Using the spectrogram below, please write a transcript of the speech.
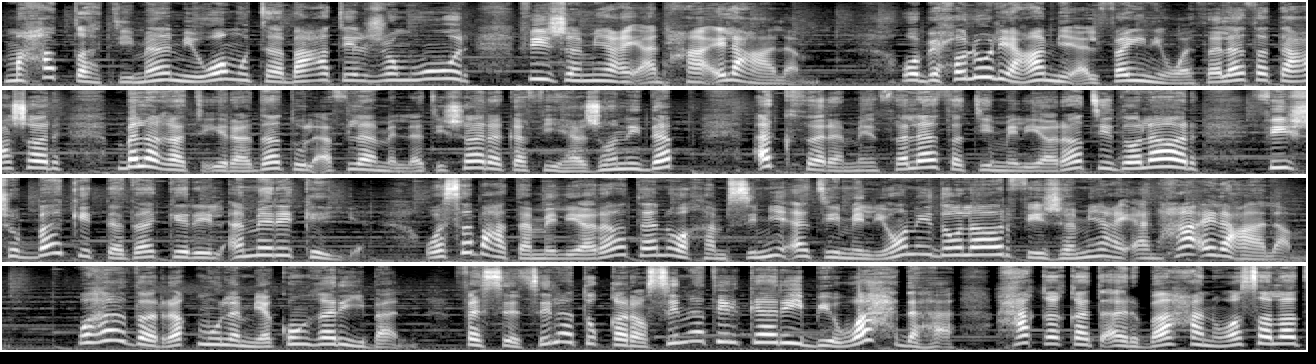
محط اهتمام ومتابعة الجمهور في جميع أنحاء العالم. وبحلول عام 2013 بلغت إيرادات الأفلام التي شارك فيها جوني ديب أكثر من ثلاثة مليارات دولار في شباك التذاكر الأمريكي وسبعة مليارات وخمسمائة مليون دولار في جميع أنحاء العالم. وهذا الرقم لم يكن غريبا فسلسلة قراصنة الكاريبي وحدها حققت أرباحاً وصلت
